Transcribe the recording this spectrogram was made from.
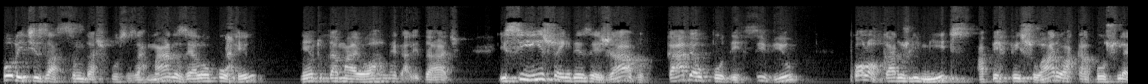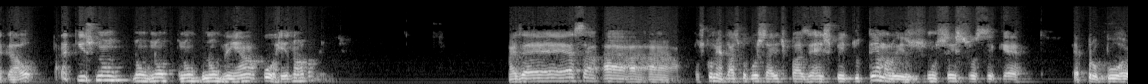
politização das Forças Armadas, ela ocorreu dentro da maior legalidade. E se isso é indesejável, cabe ao Poder Civil colocar os limites, aperfeiçoar o acabouço legal para que isso não, não, não, não, não venha a ocorrer novamente. Mas é essa a, a, os comentários que eu gostaria de fazer a respeito do tema, Luiz. Não sei se você quer é, propor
